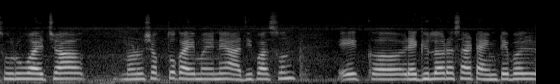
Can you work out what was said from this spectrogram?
सुरू व्हायच्या म्हणू शकतो काही महिने आधीपासून एक रेग्युलर असा टाईमटेबल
